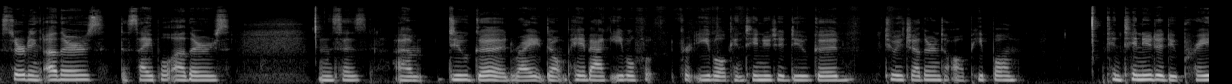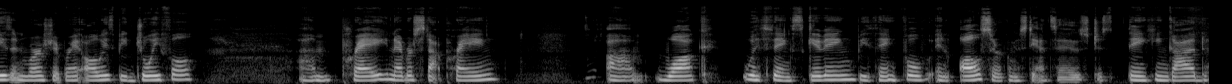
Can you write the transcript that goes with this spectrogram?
serving others, disciple others. And it says, um, do good, right? Don't pay back evil for, for evil. Continue to do good to each other and to all people. Continue to do praise and worship, right? Always be joyful. Um, pray, never stop praying. Um, walk with thanksgiving, be thankful in all circumstances, just thanking God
